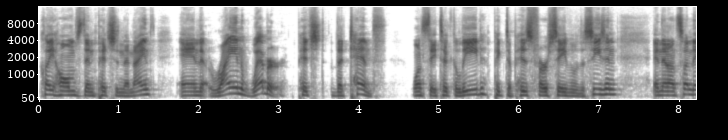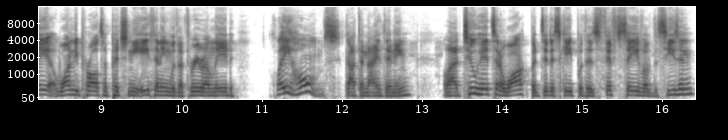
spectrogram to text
Clay Holmes then pitched in the ninth, and Ryan Weber pitched the tenth once they took the lead, picked up his first save of the season. And then on Sunday, Wandy Peralta pitched in the eighth inning with a three run lead. Clay Holmes got the ninth inning, allowed two hits and a walk, but did escape with his fifth save of the season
